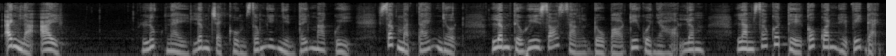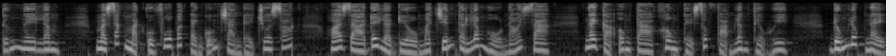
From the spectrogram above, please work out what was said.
anh là ai? Lúc này Lâm Trạch Hùng giống như nhìn thấy ma quỷ, sắc mặt tái nhợt. Lâm Tiểu Huy rõ ràng đổ bỏ đi của nhà họ Lâm, làm sao có thể có quan hệ với đại tướng Nghê Lâm. Mà sắc mặt của vua Bắc Cảnh cũng tràn đầy chua xót Hóa ra đây là điều mà chiến thần Lâm Hổ nói ra. Ngay cả ông ta không thể xúc phạm Lâm Tiểu Huy. Đúng lúc này,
